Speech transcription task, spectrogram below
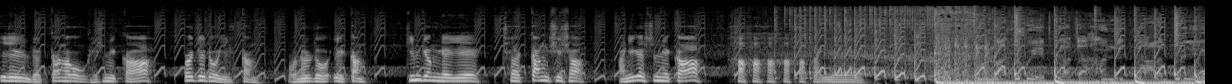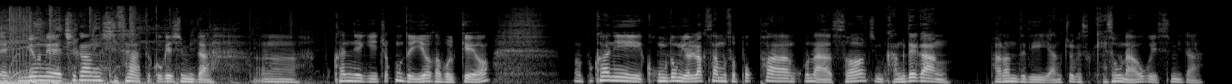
일일 몇 강 하고 계십니까? 어제도 1강, 오늘도 1강. 김경래의 최강 시사 아니겠습니까? 하하하하하 예. 네, 김경래 최강 시사 듣고 계십니다. 어, 북한 얘기 조금 더 이어가 볼게요. 어, 북한이 공동 연락사무소 폭파하고 나서 지금 강대강 발언들이 양쪽에서 계속 나오고 있습니다.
